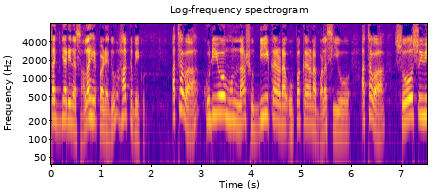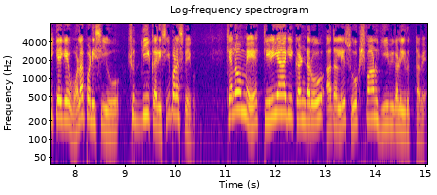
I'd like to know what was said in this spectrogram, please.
ತಜ್ಞರಿಂದ ಸಲಹೆ ಪಡೆದು ಹಾಕಬೇಕು. ಅಥವಾ ಕುಡಿಯೋ ಮುನ್ನ ಶುದ್ಧೀಕರಣ ಉಪಕರಣ ಬಳಸಿಯೋ ಅಥವಾ ಸೋಸುವಿಕೆಗೆ ಒಳಪಡಿಸಿಯೋ ಶುದ್ಧೀಕರಿಸಿ ಬಳಸಬೇಕು. ಕೆಲವೊಮ್ಮೆ ತಿಳಿಯಾಗಿ ಕಂಡರೂ ಅದರಲ್ಲಿ ಸೂಕ್ಷ್ಮಾಣು ಜೀವಿಗಳು ಇರುತ್ತವೆ.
